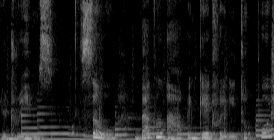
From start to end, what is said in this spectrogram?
your dreams. So, buckle up and get ready to push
